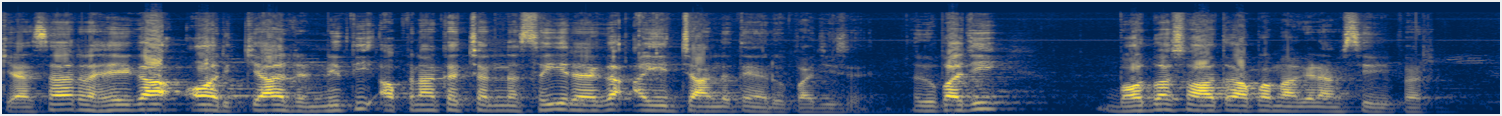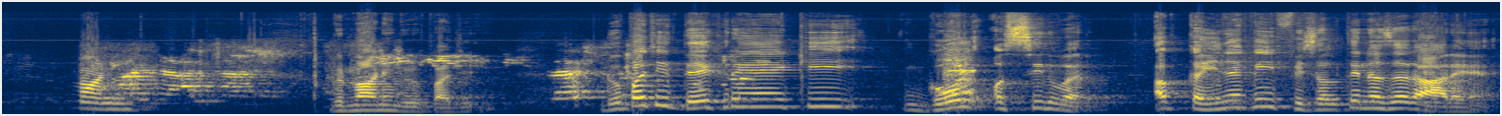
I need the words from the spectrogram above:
कैसा रहेगा और क्या रणनीति अपना कर चलना सही रहेगा आइए जान लेते हैं रूपा जी से। रूपा जी बहुत बहुत स्वागत है आपका मार्केट एम पर। Morning good morning Rupa ji Rupa ji देख रहे हैं कि गोल्ड और सिल्वर अब कहीं ना कहीं फिसलते नज़र आ रहे हैं।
